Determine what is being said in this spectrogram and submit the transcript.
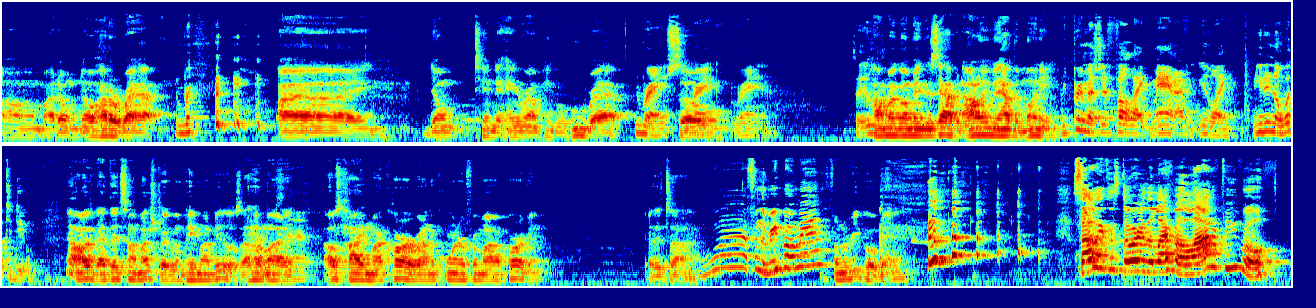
Um, I don't know how to rap. I don't tend to hang around people who rap. right. So- right, right. So was, How am I gonna make this happen? I don't even have the money. you pretty much just felt like, man, I, you know, like you didn't know what to do. No, at that time I was struggling to pay my bills. I had my. that? I was hiding my car around the corner from my apartment. At the time, What from the Repo Man? from the repo bank. Sounds like the story of the life of a lot of people.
